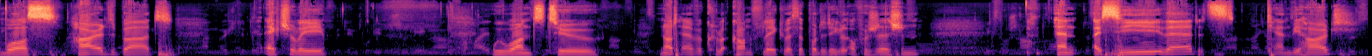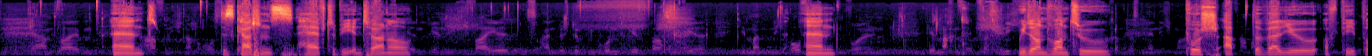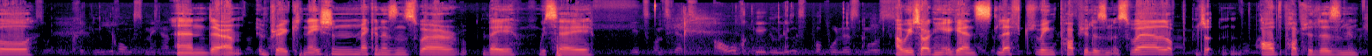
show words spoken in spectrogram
was hard, but actually, we want to not have a conflict with the political opposition. And I see that it's can be hard, and discussions have to be internal. And We don't want to push up the value of people, and there are impregnation mechanisms where they we say, are we talking against left-wing populism as well, or all the populism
